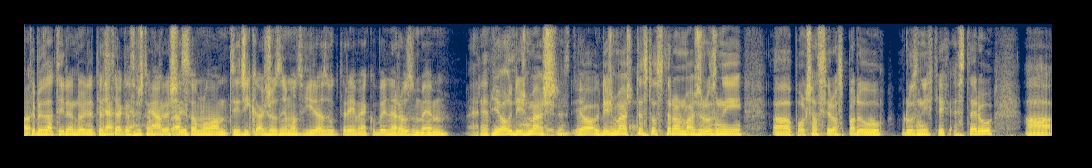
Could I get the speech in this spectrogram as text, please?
Uh, Tebe za týden dojde testák a jsi tam já, já kreši. se omlouvám, ty říkáš hrozně moc výrazů, kterým jakoby nerozumím. Jo, když máš, jo, když máš testosteron, máš různý uh, polčasy rozpadu různých těch esterů a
